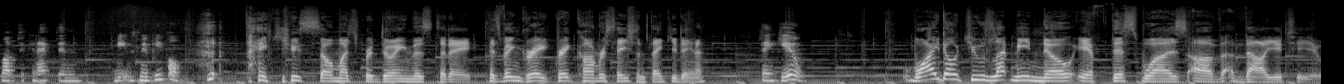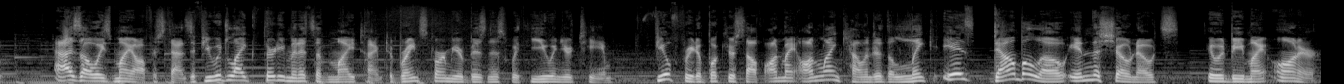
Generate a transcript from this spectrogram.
love to connect and meet with new people. Thank you so much for doing this today. It's been great, great conversation. Thank you, Dana. Thank you why don't you let me know if this was of value to you? As always, my offer stands. If you would like 30 minutes of my time to brainstorm your business with you and your team, feel free to book yourself on my online calendar. The link is down below in the show notes. It would be my honor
